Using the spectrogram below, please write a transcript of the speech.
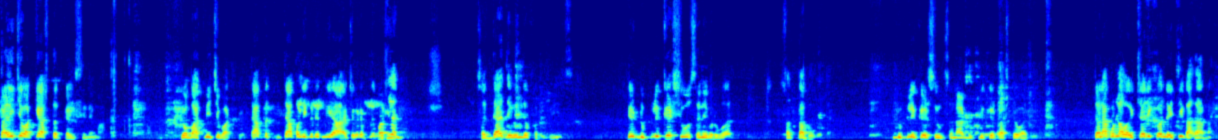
टाळीचे वाक्य असतात काही सिनेमा किंवा बातमीचे वाक्य. त्या त्या पलीकडे मी याच्याकडे म्हटलं नाही. सध्या देवेंद्र फडणवीस हे डुप्लिकेट शिवसेनेबरोबर सत्ता भोगत आहे. Duplicate Shiv Sena duplicate Rashtrawadi. त्यांना कुठला वैचारिक किंवा नैतिक आधार नाही.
